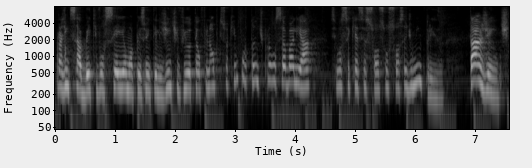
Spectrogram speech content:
para a gente saber que você é uma pessoa inteligente e viu até o final, porque isso aqui é importante para você avaliar se você quer ser sócio ou sócia de uma empresa tá, gente?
